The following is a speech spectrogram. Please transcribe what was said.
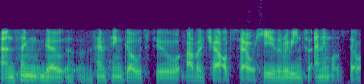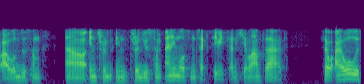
And same go the same thing goes to other child. So he is really into animals. So I will do some uh, intro- introduce some animals into activity, and he loved that. So I always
